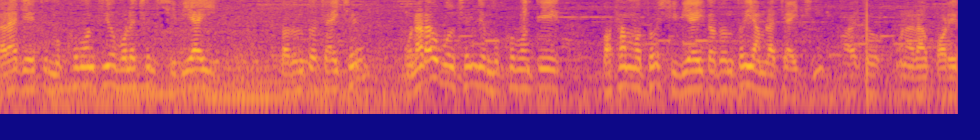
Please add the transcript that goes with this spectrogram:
তারা যেহেতু মুখ্যমন্ত্রীও বলেছেন সিবিআই তদন্ত চাইছেন ওনারাও বলছেন যে মুখ্যমন্ত্রীর কথা মতো সিবিআই তদন্তই আমরা চাইছি। হয়তো ওনারা পরে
